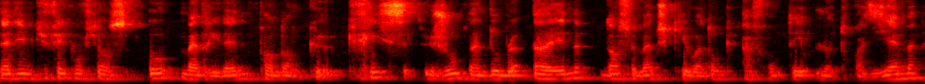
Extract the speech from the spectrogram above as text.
Nadim, tu fais confiance au Madrilène pendant que Chris joue un double 1N dans ce match qui va donc affronter le troisième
